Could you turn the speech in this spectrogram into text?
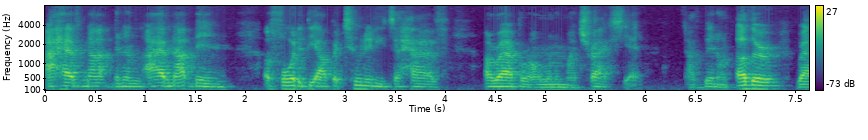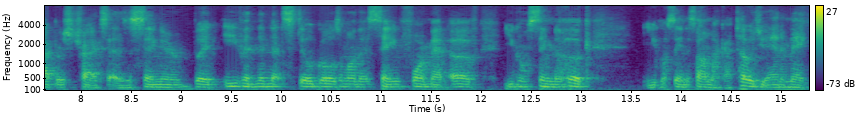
i have not been i have not been afforded the opportunity to have a rapper on one of my tracks yet. I've been on other rappers' tracks as a singer, but even then, that still goes along that same format of you gonna sing the hook, you gonna sing the song like I told you, anime.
